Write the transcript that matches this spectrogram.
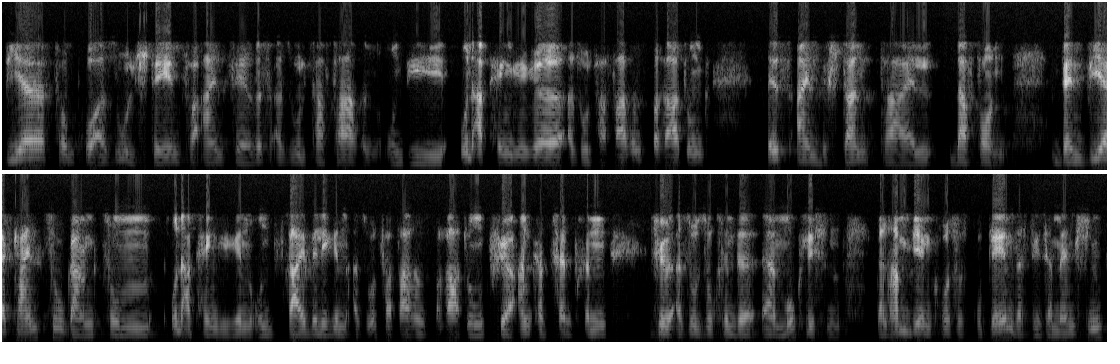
Wir vom Pro Asyl stehen für ein faires Asylverfahren und die unabhängige Asylverfahrensberatung ist ein Bestandteil davon. Wenn wir keinen Zugang zum unabhängigen und freiwilligen Asylverfahrensberatung für Ankerzentren für Asylsuchende ermöglichen, dann haben wir ein großes Problem, dass diese Menschen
